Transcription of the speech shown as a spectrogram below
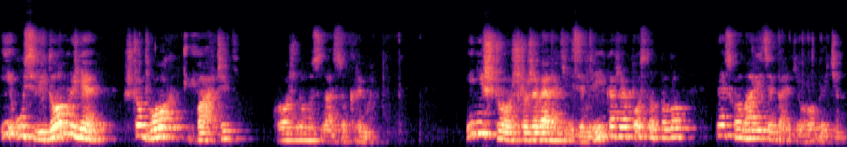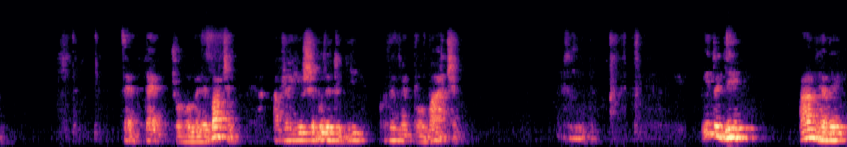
і усвідомлює, що Бог бачить кожного з нас окрема. І ніщо, що живе на тій землі, каже апостол Павло, не сховається перед його обличчям. Це те, чого ми не бачимо, а вже гірше буде тоді, коли ми побачимо. І тоді ангели,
